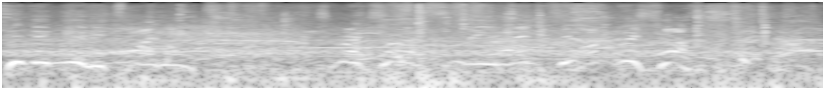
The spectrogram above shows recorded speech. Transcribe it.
Hidden units, my lord! Treacherously meant to ambush us!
